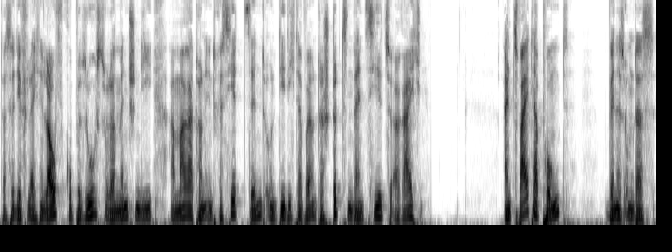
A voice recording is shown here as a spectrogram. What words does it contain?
dass du dir vielleicht eine Laufgruppe suchst oder Menschen, die am Marathon interessiert sind und die dich dabei unterstützen, dein Ziel zu erreichen. Ein zweiter Punkt, wenn es um das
